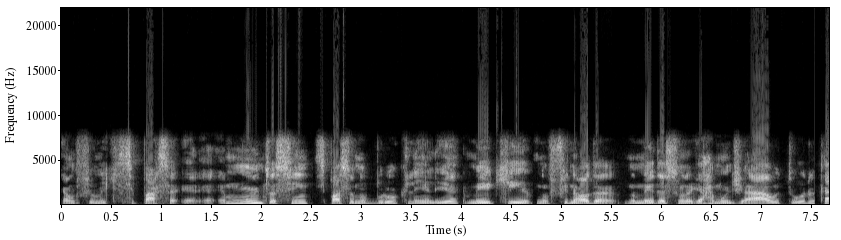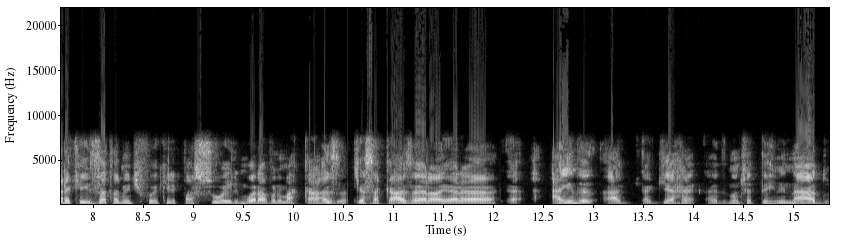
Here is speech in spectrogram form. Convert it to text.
é um filme que se passa, é, é, é muito assim, se passa no Brooklyn ali, meio que no final da, no meio da Segunda Guerra Mundial e tudo. Cara, que exatamente foi o que ele passou. Ele morava numa casa, que essa casa ela era é, ainda a, a guerra ainda não tinha terminado.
